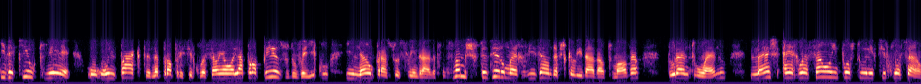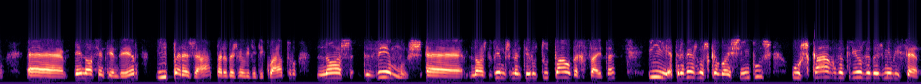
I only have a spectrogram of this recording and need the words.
E daquilo que é o, o impacto na própria circulação é olhar para o peso do veículo e não para a sua cilindrada. Portanto, vamos fazer uma revisão da fiscalidade automóvel durante um ano, mas em relação ao imposto único de circulação. Uh, em nosso entender, e para já, para 2024, nós devemos, uh, nós devemos manter o total da receita e, através dos escalões simples, os carros anteriores a 2007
